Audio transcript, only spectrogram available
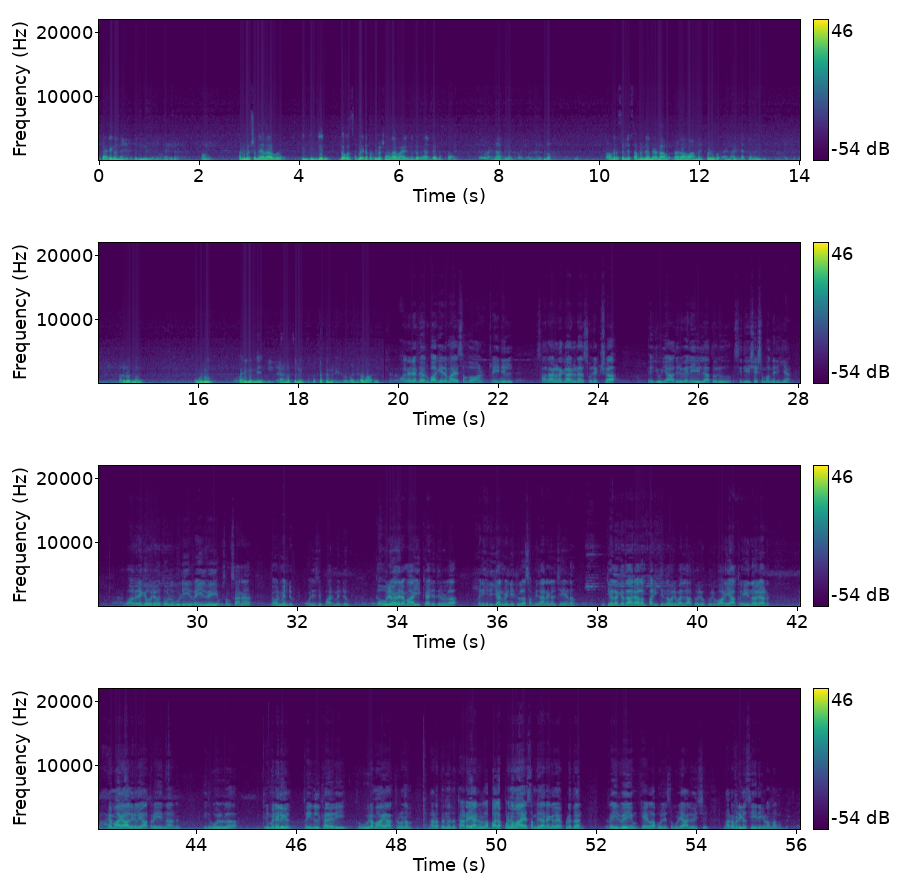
കാര്യങ്ങൾ അപ്പം പ്രതിപക്ഷ നേതാവ് ഇന്ത്യൻ ലോകസഭയുടെ പ്രതിപക്ഷ നേതാവായിരുന്നല്ലോ നേരത്തെ. കോൺഗ്രസിന്റെ സമന്വയ നേതാവ് നേതാവാണ് ഇപ്പോഴും വയനാട്ടിലെ പ്രതിനിധി. അതിലൊന്നും ഒരു പരിഗണനയും കേരളത്തിന് കിട്ടത്തക്ക നിലയിലുള്ള നിലപാട്. വളരെ ദൗർഭാഗ്യകരമായ സംഭവമാണ്. ട്രെയിനിൽ സാധാരണക്കാരുടെ സുരക്ഷയ്ക്ക് യാതൊരു വിലയില്ലാത്ത ഒരു സ്ഥിതിവിശേഷം വന്നിരിക്കുകയാണ്. വളരെ ഗൗരവത്തോടുകൂടി റെയിൽവേയും സംസ്ഥാന ഗവൺമെന്റും പോലീസ് ഡിപ്പാർട്ട്മെന്റും ഗൗരവതരമായി ഇക്കാര്യത്തിലുള്ള പരിഹരിക്കാൻ വേണ്ടിയിട്ടുള്ള സംവിധാനങ്ങൾ ചെയ്യണം. കുട്ടികളൊക്കെ ധാരാളം പഠിക്കുന്നവരും അല്ലാത്തവരും ഒക്കെ ഒരുപാട് യാത്ര ചെയ്യുന്നവരാണ്. പ്രായമായ ആളുകൾ യാത്ര ചെയ്യുന്നതാണ്. ഇതുപോലുള്ള ക്രിമിനലുകൾ ട്രെയിനിൽ കയറി ക്രൂരമായ ആക്രമണം നടത്തുന്നത് തടയാനുള്ള ഫലപ്രദമായ സംവിധാനങ്ങൾ ഏർപ്പെടുത്താൻ റെയിൽവേയും കേരള പോലീസും കൂടി ആലോചിച്ച് നടപടികൾ സ്വീകരിക്കണമെന്നാണ്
